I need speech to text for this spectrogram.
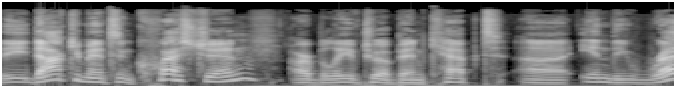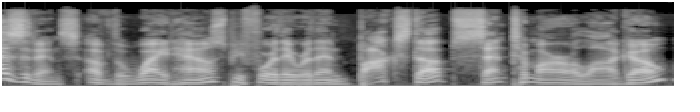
The documents in question are believed to have been kept uh, in the residence of the White House before they were then boxed up, sent to Mar a Lago.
